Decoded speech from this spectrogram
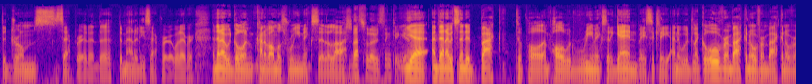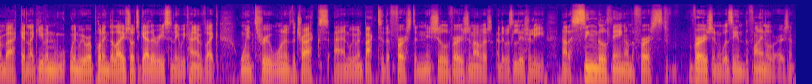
the drums separate and the the melody separate or whatever. And then I would go and kind of almost remix it a lot. That's what I was thinking. Yeah. and then I would send it back to Paul, and Paul would remix it again, basically, and it would like go over and back and over and back and over and back. And like even when we were putting the live show together recently, we kind of like went through one of the tracks and we went back to the first initial version of it, and there was literally not a single thing on the first version was in the final version.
